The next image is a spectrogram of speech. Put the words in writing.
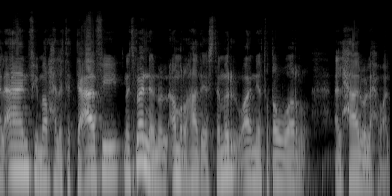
الآن في مرحلة التعافي. نتمنى أن الأمر هذا يستمر وأن يتطور الحال والأحوال.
